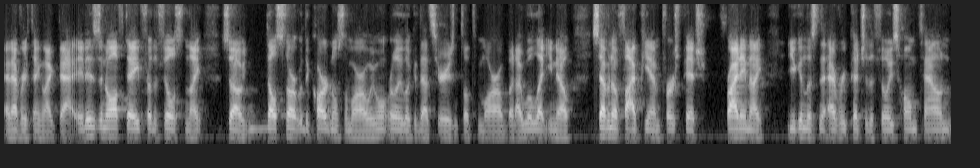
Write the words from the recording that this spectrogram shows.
and everything like that. It is an off day for the Phils tonight, so they'll start with the Cardinals tomorrow. We won't really look at that series until tomorrow, but I will let you know 7:05 p.m. first pitch Friday night. You can listen to every pitch of the Phillies' hometown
